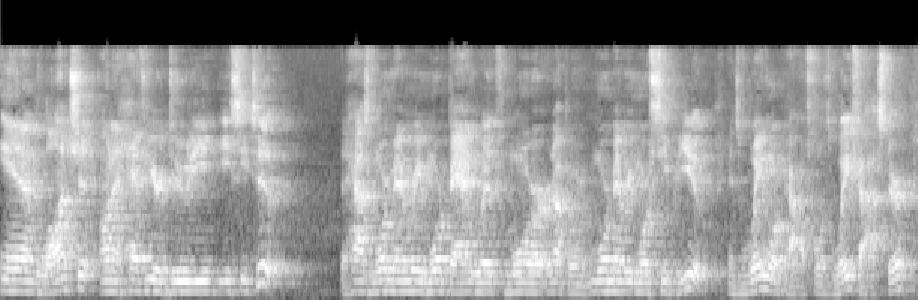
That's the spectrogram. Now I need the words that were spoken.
and launch it on a heavier duty EC2 that has more memory, more bandwidth, more not more memory, more CPU. It's way more powerful. It's way faster,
